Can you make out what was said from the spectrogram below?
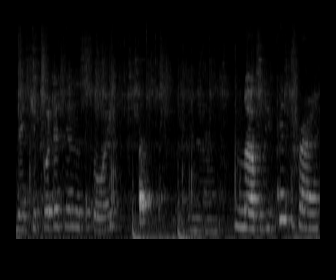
Did you put it in the soy? No. No, but you can try.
